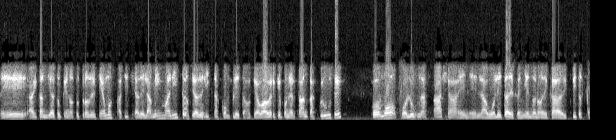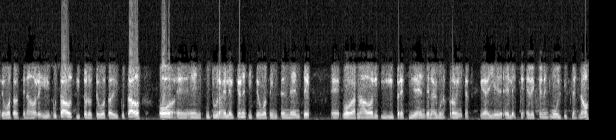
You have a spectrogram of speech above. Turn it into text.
eh, al candidato que nosotros deseamos, así sea de la misma lista o sea de listas completas. O sea, va a haber que poner tantas cruces como columnas haya en, la boleta, dependiendo no de cada distrito, si se votan senadores y diputados, si solo se vota diputado, o en, futuras elecciones si se vota intendente, eh, gobernador y, presidente en algunas provincias que hay elecciones múltiples, ¿no?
